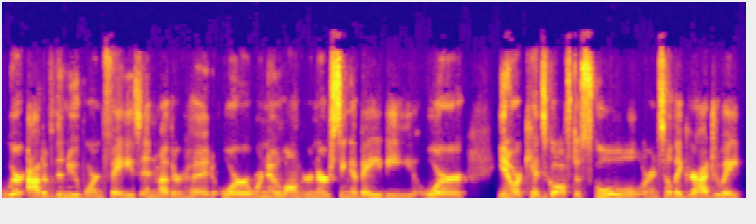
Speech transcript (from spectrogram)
we're out of the newborn phase in motherhood, or we're no longer nursing a baby, or, you know, our kids go off to school, or until they graduate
